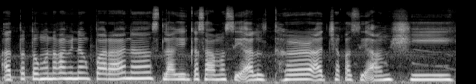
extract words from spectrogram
At patungo na kami ng Paranas. Laging kasama si Alter at saka si Amshi.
